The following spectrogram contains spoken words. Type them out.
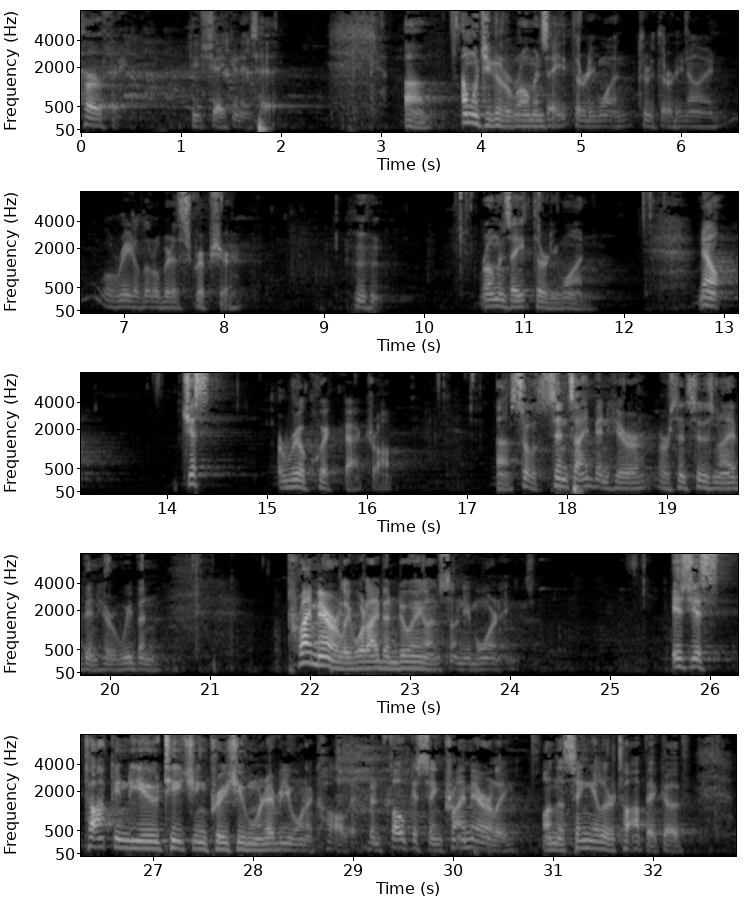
Perfect. He's shaking his head. Um, I want you to go to Romans 8, 31 through 39. We'll read a little bit of scripture. Romans 8:31. Now, just a real quick backdrop. Uh, so since I've been here, or since Susan and I have been here, we've been primarily what I've been doing on Sunday mornings is just talking to you, teaching, preaching, whatever you want to call it. Been focusing primarily on the singular topic of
